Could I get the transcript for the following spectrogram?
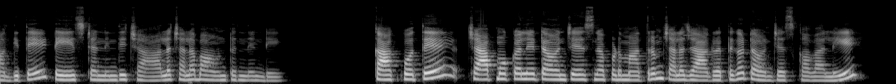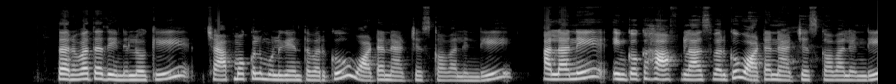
మగ్గితే టేస్ట్ అనేది చాలా చాలా బాగుంటుందండి. కాకపోతే చేప ముక్కల్ని టర్న్ చేసినప్పుడు మాత్రం చాలా జాగ్రత్తగా టర్న్ చేసుకోవాలి. తర్వాత దీనిలోకి చేప ముక్కలు ములిగేంత వరకు వాటర్ని యాడ్ చేసుకోవాలండి. అలానే ఇంకొక హాఫ్ గ్లాస్ వరకు వాటర్ని యాడ్ చేసుకోవాలండి.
